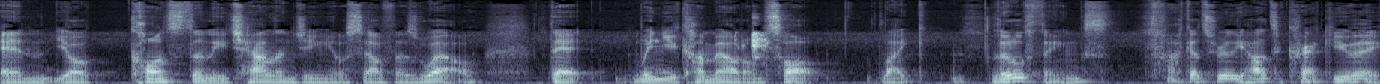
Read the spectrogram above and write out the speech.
and you're constantly challenging yourself as well that when you come out on top like little things fuck it's really hard to crack you eh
